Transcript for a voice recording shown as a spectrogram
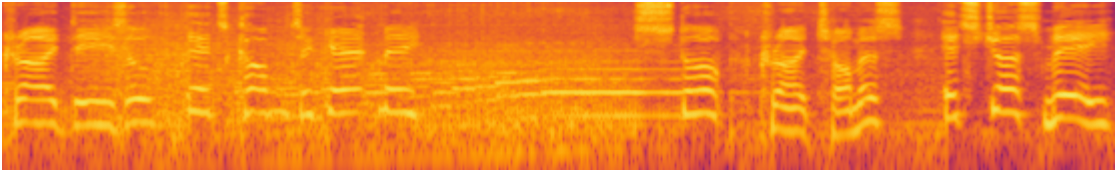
cried Diesel. It's come to get me. Stop, cried Thomas. It's just me.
